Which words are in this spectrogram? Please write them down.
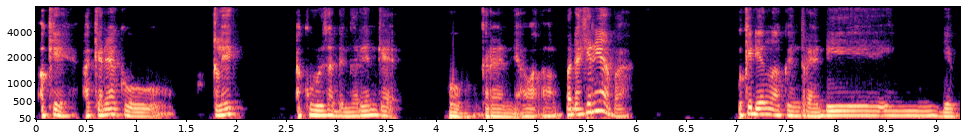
Oke, akhirnya aku klik, aku berusaha dengerin kayak, oh keren ya awal-awal. Pada akhirnya apa? Oke dia ngelakuin trading, dia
